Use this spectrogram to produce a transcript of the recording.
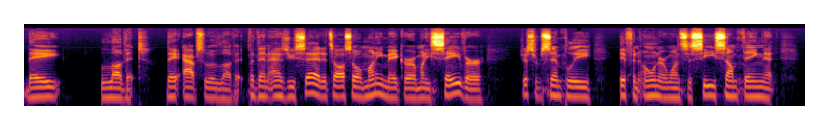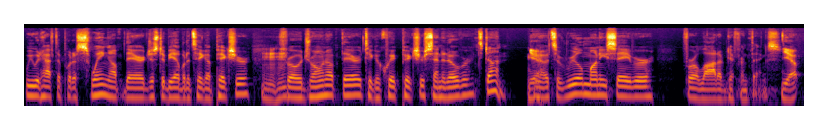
they love it. They absolutely love it. But then, as you said, it's also a money maker, a money saver, just from simply if an owner wants to see something that we would have to put a swing up there just to be able to take a picture, mm-hmm. throw a drone up there, take a quick picture, send it over. It's done. Yeah. You know, it's a real money saver for a lot of different things. Yep.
